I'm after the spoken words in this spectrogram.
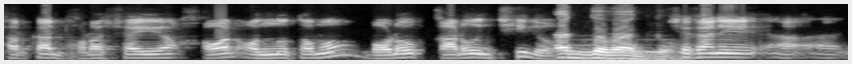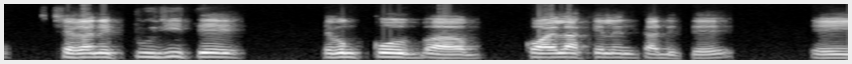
সরকার ধরাশায়ী হওয়ার অন্যতম বড় কারণ ছিল। সেখানে সেখানে টুজিতে এবং কয়লা কেলেঙ্কারিতে এই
